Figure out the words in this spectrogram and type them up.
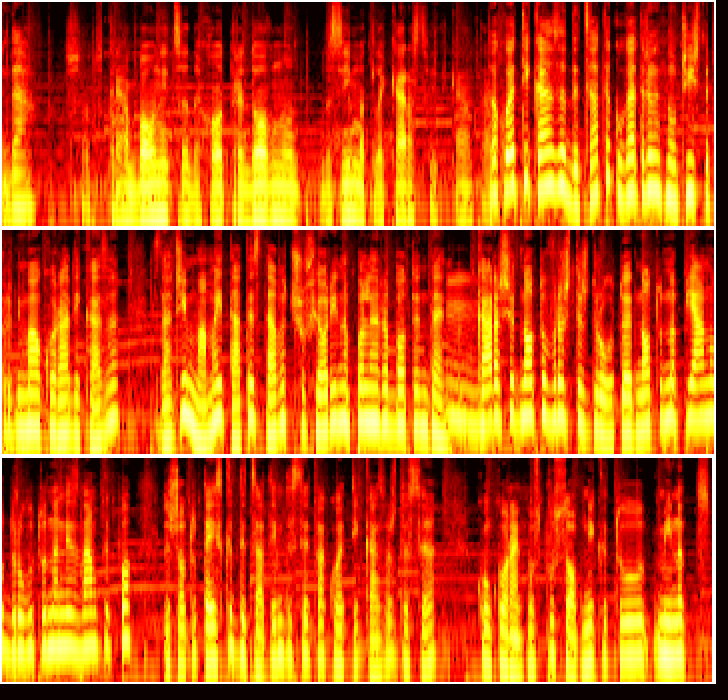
Да. Защото трябва болница, да ходят редовно, да си имат лекарства и така нататък. Това, което ти каза за децата, когато тръгнах на училище преди малко Ради каза, значи мама и тате стават шофьори на пълен работен ден. Mm. Караш едното, връщаш другото. Едното на пяно, другото на не знам какво. Защото те искат децата им да се това, което ти казваш, да са конкурентно способни, като минат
